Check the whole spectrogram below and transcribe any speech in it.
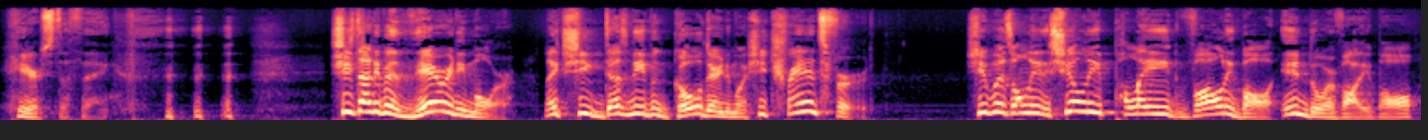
Here's the thing she's not even there anymore. Like, she doesn't even go there anymore. She transferred. She was only she only played volleyball, indoor volleyball,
